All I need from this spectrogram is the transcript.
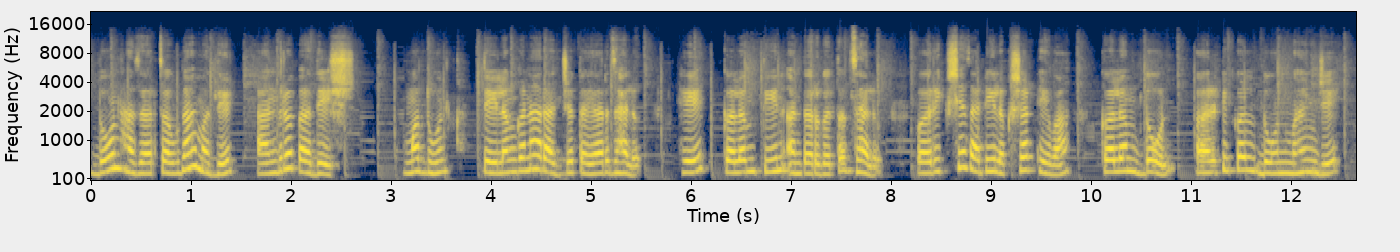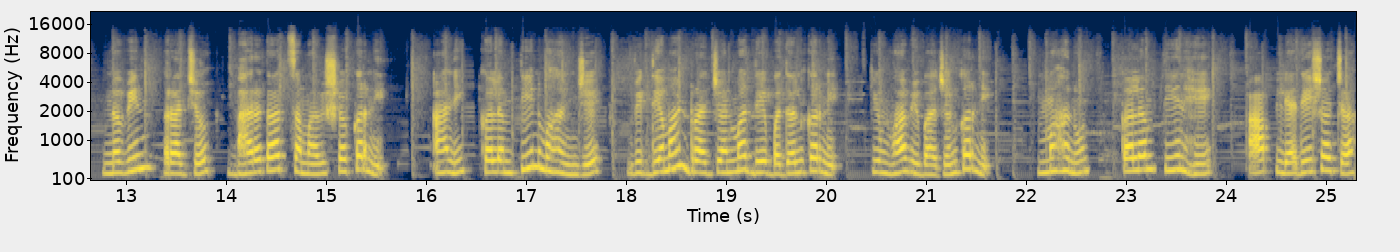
दोन हजार चौदामध्ये आंध्र प्रदेश मधून तेलंगणा राज्य तयार झालं. हे कलम तीन अंतर्गतच झालं. परीक्षेसाठी लक्षात ठेवा कलम दोन आर्टिकल दोन म्हणजे नवीन राज्य भारतात समाविष्ट करणे आणि कलम तीन म्हणजे विद्यमान राज्यांमध्ये बदल करणे किंवा विभाजन करणे. म्हणून कलम तीन हे आपल्या देशाच्या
